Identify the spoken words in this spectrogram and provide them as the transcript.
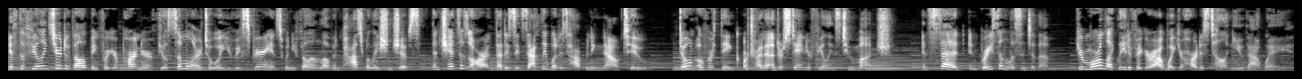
If the feelings you're developing for your partner feel similar to what you've experienced when you fell in love in past relationships, then chances are that is exactly what is happening now, too. Don't overthink or try to understand your feelings too much. Instead, embrace and listen to them. You're more likely to figure out what your heart is telling you that way.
